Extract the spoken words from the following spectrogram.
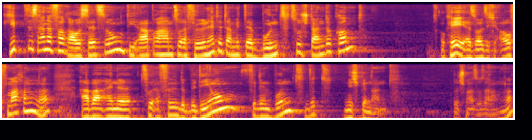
Gibt es eine Voraussetzung, die Abraham zu erfüllen hätte, damit der Bund zustande kommt? Okay, er soll sich aufmachen, ne? aber eine zu erfüllende Bedingung für den Bund wird nicht genannt, würde ich mal so sagen. Ne?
